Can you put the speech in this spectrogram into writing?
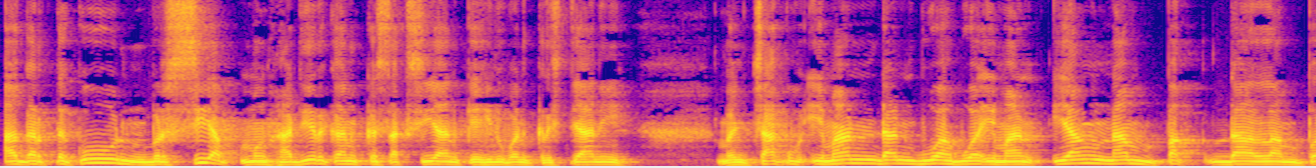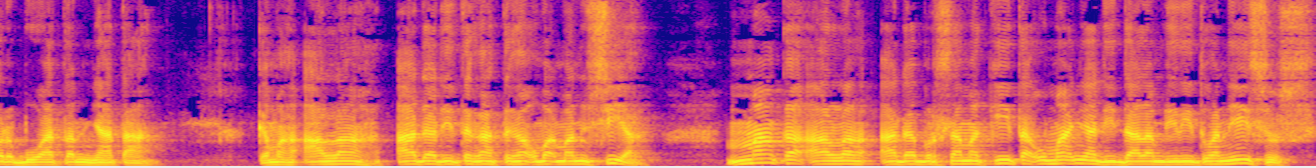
agar tekun bersiap menghadirkan kesaksian kehidupan Kristiani mencakup iman dan buah-buah iman yang nampak dalam perbuatan nyata. Kemah Allah ada di tengah-tengah umat manusia maka Allah ada bersama kita umatnya di dalam diri Tuhan Yesus.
